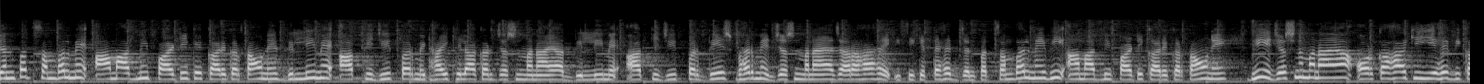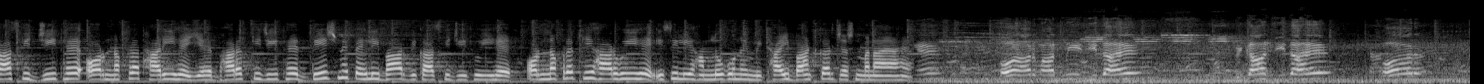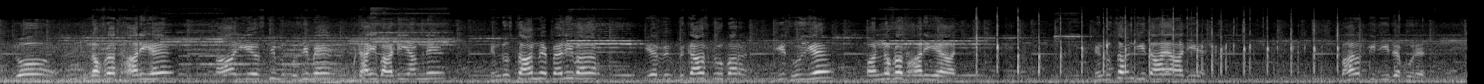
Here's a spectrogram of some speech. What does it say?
जनपद संभल में आम आदमी पार्टी के कार्यकर्ताओं ने दिल्ली में आपकी जीत पर मिठाई खिलाकर जश्न मनाया। दिल्ली में आपकी जीत पर देश भर में जश्न मनाया जा रहा है। इसी के तहत जनपद संभल में भी आम आदमी पार्टी कार्यकर्ताओं ने भी जश्न मनाया और कहा कि यह विकास की जीत है और नफरत हारी है। यह भारत की जीत है। देश में पहली बार विकास की जीत हुई है और नफरत की हार हुई है। इसीलिए हम लोगों ने मिठाई बांटकर जश्न मनाया है। और आम आदमी जीता है। विकास जीता है और जो नफरत हारी है, आज ये उसकी खुशी में मिठाई बांटी हमने। हिंदुस्तान में पहली बार ये विकास के ऊपर जीत हुई है और नफरत हारी है आज। हिंदुस्तान जीता है आज ये। भारत की जीत है पूरे।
